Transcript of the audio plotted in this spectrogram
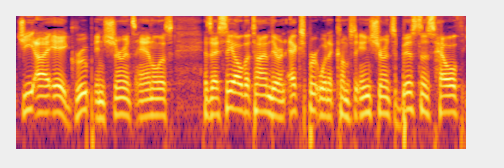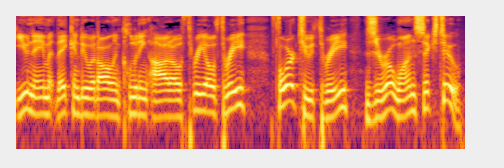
GIA, Group Insurance Analyst. As I say all the time, they're an expert when it comes to insurance, business, health, you name it. They can do it all, including auto. 303 423 0162.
